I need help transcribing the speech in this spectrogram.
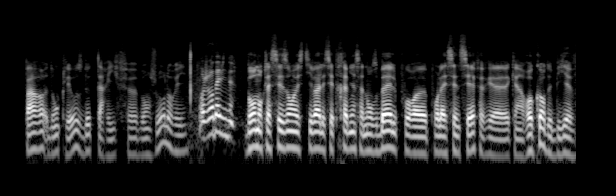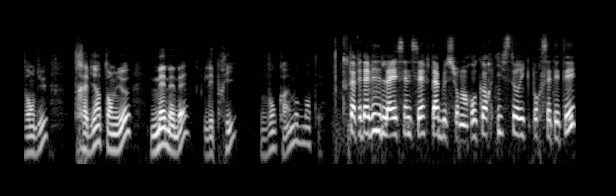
par donc les hausses de tarifs. Bonjour Laurie. Bonjour David. Bon, donc la saison estivale, et c'est très bien, s'annonce belle pour, euh, pour la SNCF avec, avec un record de billets vendus. Très bien, tant mieux. Mais, mais, mais, les prix vont quand même augmenter. Tout à fait David, la SNCF table sur un record historique pour cet été.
